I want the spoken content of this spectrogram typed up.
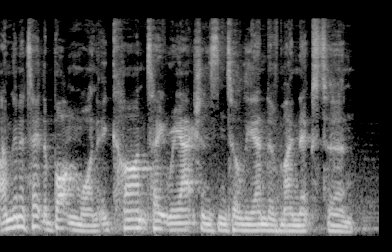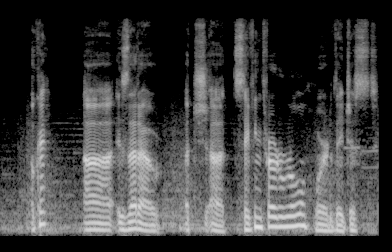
I'm gonna take the bottom one. It can't take reactions until the end of my next turn. Okay. Uh, is that a, a, a saving throw to roll, or do they just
